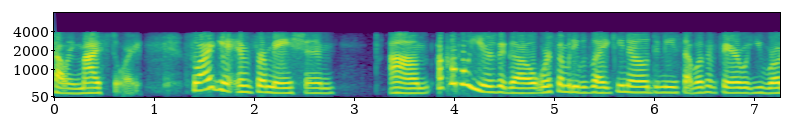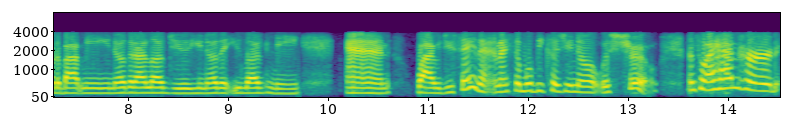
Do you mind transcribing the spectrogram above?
telling my story. So I get information um a couple of years ago where somebody was like, you know, Denise, that wasn't fair what you wrote about me. You know that I loved you. You know that you loved me. And why would you say that? And I said, well, because you know it was true. And so I hadn't heard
